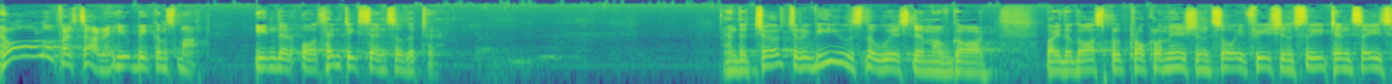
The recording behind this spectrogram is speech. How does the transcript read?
And all of a sudden you become smart in the authentic sense of the term. And the church reveals the wisdom of God by the gospel proclamation. So Ephesians 3:10 says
